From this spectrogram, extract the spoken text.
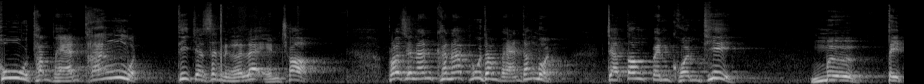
ผู้ทำแผนทั้งหมดที่จะเสนอและเห็นชอบ เพราะฉะนั้นคณะผู้ทำแผนทั้งหมดจะต้องเป็นคนที่มือติด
